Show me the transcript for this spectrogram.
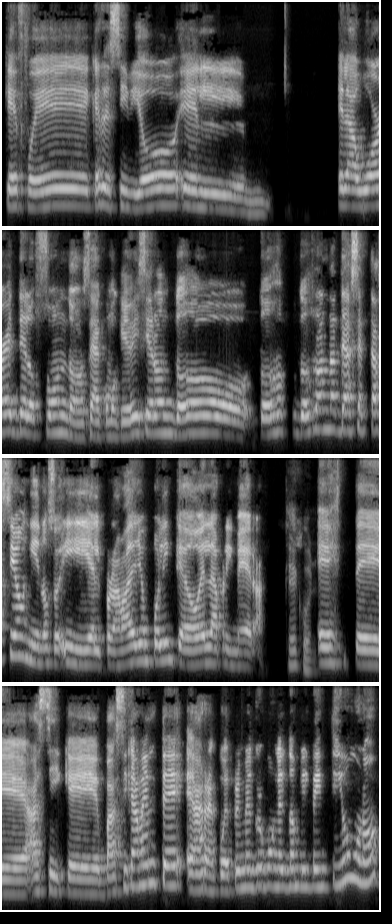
que fue que recibió el, el award de los fondos, o sea, como que ellos hicieron dos, dos, dos rondas de aceptación y, y el programa de John Pauline quedó en la primera. Qué cool. Este, así que básicamente arrancó el primer grupo en el 2021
